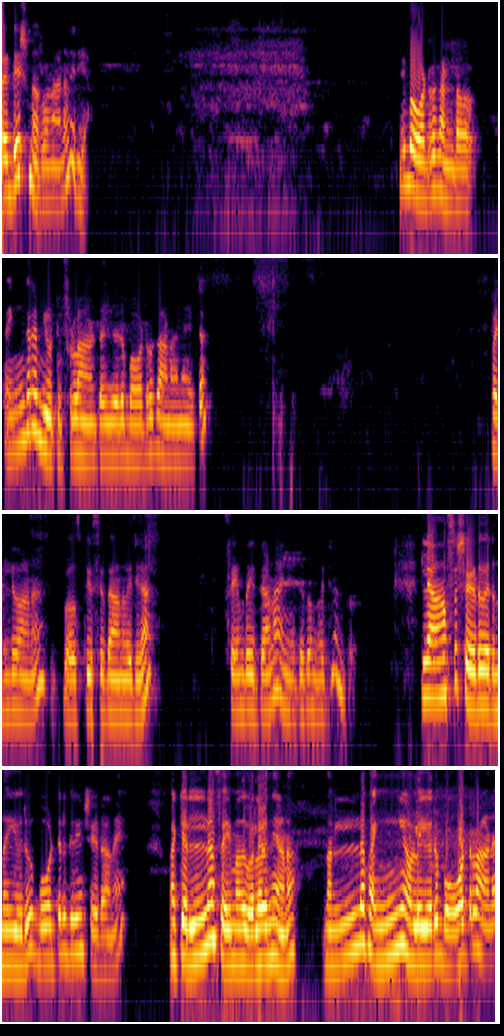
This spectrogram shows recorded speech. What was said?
റെഡിഷ് മെറൂൺ ആണ് വരിക. ഈ ബോർഡർ കണ്ടോ? ഭയങ്കര ബ്യൂട്ടിഫുൾ ആണ് കേട്ടോ ഈ ഒരു ബോർഡർ കാണാനായിട്ട്. പല്ലുവാണ് ബ്ലൗസ് പീസ് ഇതാണ് വരിക. സെയിം റേറ്റ് ആണ് അഞ്ഞൂറ്റി തൊണ്ണൂറ്റി ഒൻപത്. ലാസ്റ്റ് ഷെയ്ഡ് വരുന്ന ഈ ഒരു ബോട്ടിൽ ഗ്രീൻ ഷെയ്ഡാണേ ബാക്കി എല്ലാം സെയിം അതുപോലെ തന്നെയാണ്. നല്ല ഭംഗിയുള്ള ഈ ഒരു ബോർഡറാണ്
